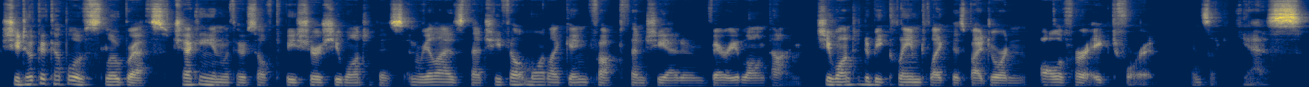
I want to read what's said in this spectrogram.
She took a couple of slow breaths, checking in with herself to be sure she wanted this, and realized that she felt more like getting fucked than she had in a very long time. She wanted to be claimed like this by Jordan. All of her ached for it. And it's like, yes.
